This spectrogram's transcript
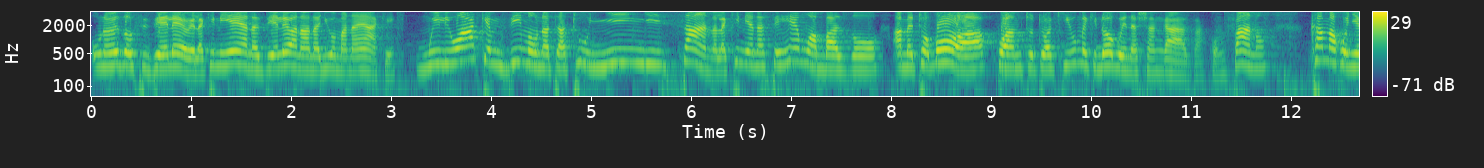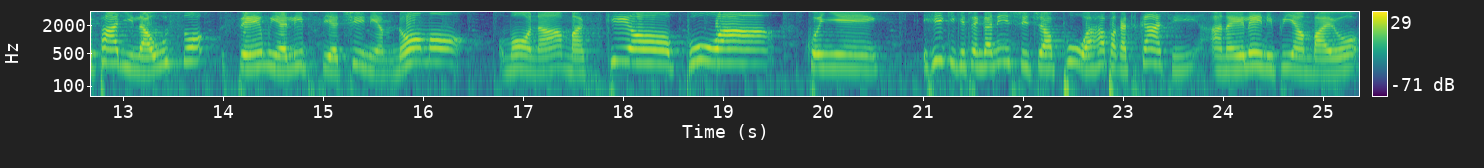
unaweza usizielewe, lakini yeye anazielewa na anajua maana yake. Mwili wake mzima una tatuu nyingi sana, lakini ana sehemu ambazo ametoboa kwa mtoto wa kiume kidogo inashangaza. Kwa mfano kama kwenye paji la uso, sehemu ya lipsi ya chini ya mdomo, umeona, masikio, pua, kwenye hiki kitenganishi cha pua hapa katikati ana heleni pia ambayo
